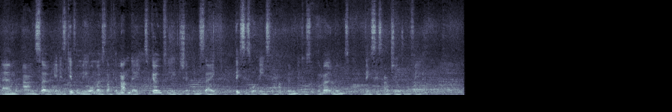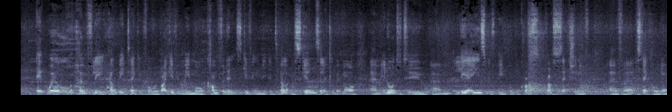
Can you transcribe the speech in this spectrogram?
Um, and so it has given me almost like a mandate to go to leadership and say, this is what needs to happen because at the moment, this is how children are feeling. It will hopefully help me take it forward by giving me more confidence, giving me develop my skills a little bit more um, in order to um, liaise with people, the cross cross section of, of uh, the stakeholder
